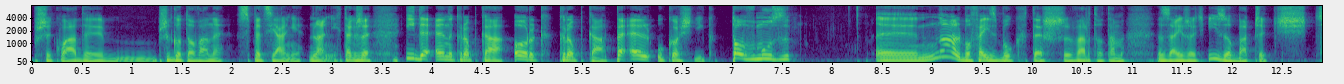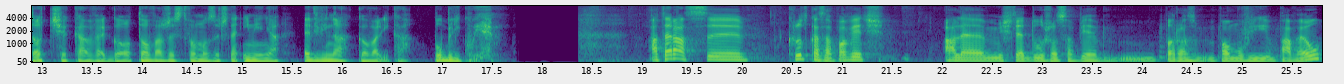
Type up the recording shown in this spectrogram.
przykłady przygotowane specjalnie dla nich. Także idn.org.pl ukośnik towmuz yy, no albo Facebook też warto tam zajrzeć i zobaczyć, co ciekawego Towarzystwo Muzyczne imienia Edwina Kowalika publikuje. A teraz y, krótka zapowiedź, ale myślę dużo sobie poroz, pomówi Paweł.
